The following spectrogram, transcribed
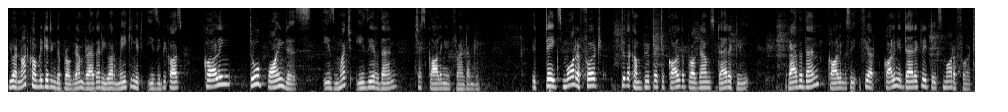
You are not complicating the program rather you are making it easy because calling through pointers is much easier than just calling it randomly. It takes more effort to the computer to call the programs directly rather than calling. See if you are calling it directly it takes more effort.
